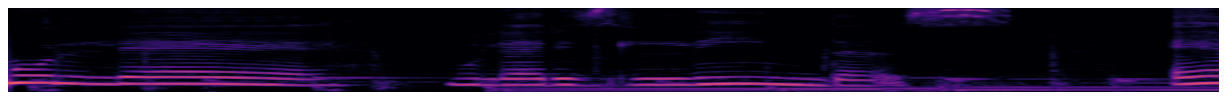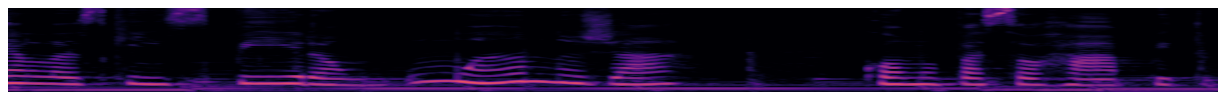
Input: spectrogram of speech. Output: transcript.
Mulher, mulheres lindas, elas que inspiram um ano já, como passou rápido,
